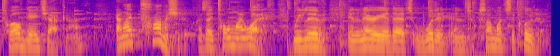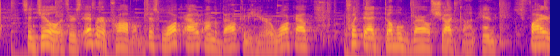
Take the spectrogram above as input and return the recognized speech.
12 gauge shotgun. And I promise you, as I told my wife, we live in an area that's wooded and somewhat secluded. I said, Jill, if there's ever a problem, just walk out on the balcony here or walk out, put that double barrel shotgun and fire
